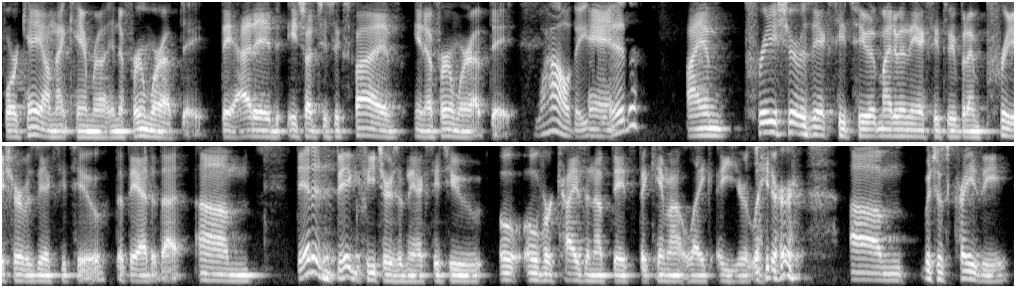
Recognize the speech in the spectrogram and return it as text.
4K on that camera in a firmware update. They added H.265 in a firmware update. Wow, they and did? I am pretty sure it was the X-T2. It might have been the X-T3, but I'm pretty sure it was the X-T2 that they added that. Um, they added big features in the X-T2 o- over Kaizen updates that came out like a year later, um, which is crazy.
